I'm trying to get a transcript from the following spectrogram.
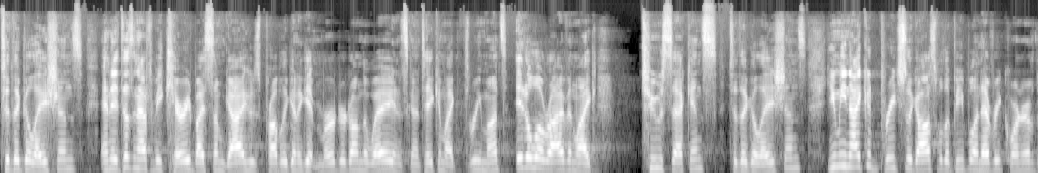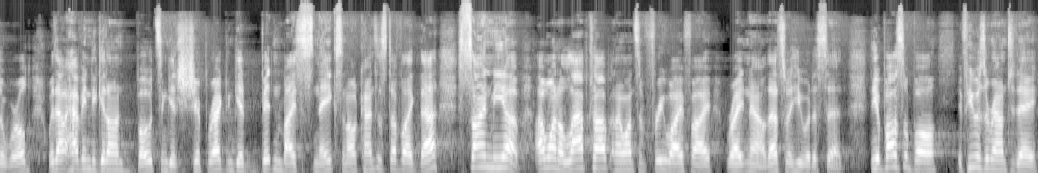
to the Galatians, and it doesn't have to be carried by some guy who's probably going to get murdered on the way, and it's going to take him like three months. It'll arrive in like two seconds to the Galatians? You mean I could preach the gospel to people in every corner of the world without having to get on boats and get shipwrecked and get bitten by snakes and all kinds of stuff like that? Sign me up. I want a laptop and I want some free Wi Fi right now. That's what he would have said. The Apostle Paul, if he was around today,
